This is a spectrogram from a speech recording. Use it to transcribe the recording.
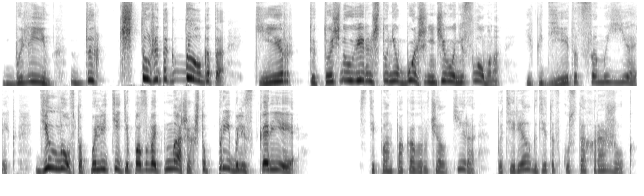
«Блин, да что же так долго-то? Кир, ты точно уверен, что у нее больше ничего не сломано? И где этот самый Ярик? Делов-то полететь и позвать наших, чтоб прибыли скорее!» Степан, пока выручал Кира, потерял где-то в кустах рожок.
